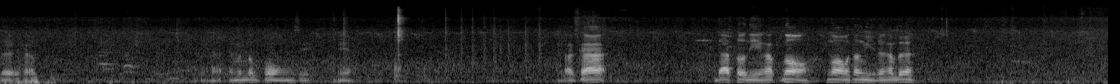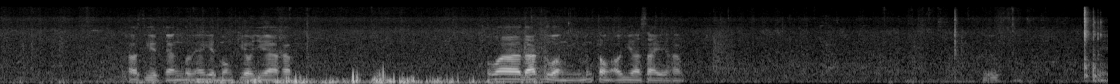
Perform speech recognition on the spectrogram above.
เลยครับให้มันตรงตรงสิเนี่ย แล้วก็ด้านตัวนี้ครับงองอมาทางนี้นะครับเด้อเข้าเทียดยังตัวนี้เห็ดหมองเกี่ยวเหยื่อครับ เพราะว่าดักดวงมันต้องเอาเหยื่อใส่ครับนี่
